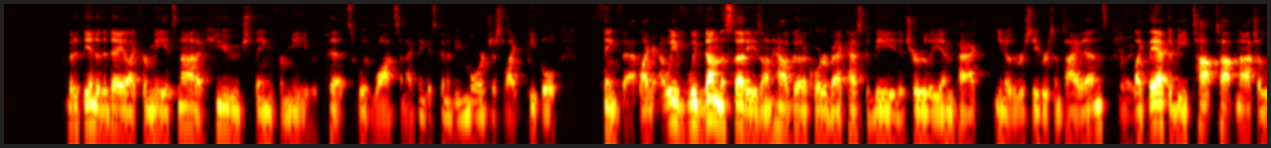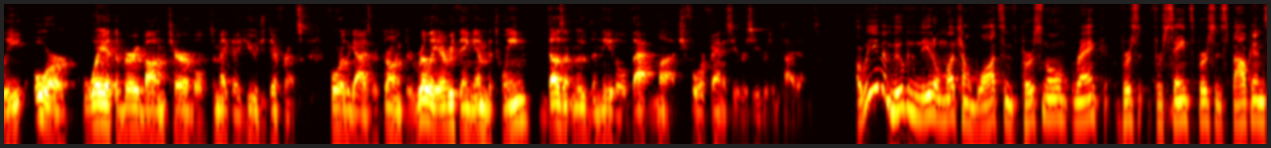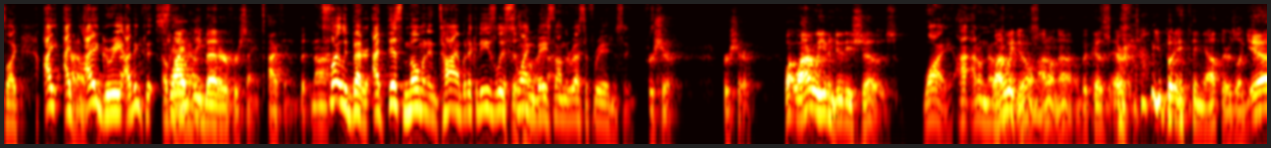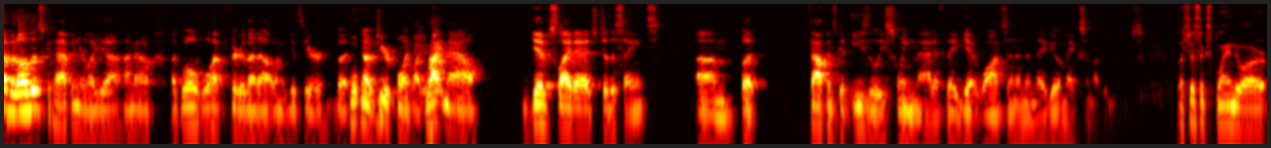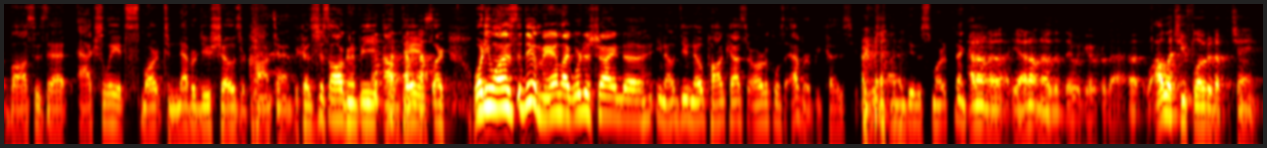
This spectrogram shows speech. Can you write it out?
But at the end of the day, like for me, it's not a huge thing for me with Pitts with Watson. I think it's going to be more just like people think that. Like we've we've done the studies on how good a quarterback has to be to truly impact, you know, the receivers and tight ends. Right. Like they have to be top top notch elite or way at the very bottom terrible to make a huge difference for the guys they're throwing through. Really everything in between doesn't move the needle that much for fantasy receivers and tight ends. Are we even moving the needle much on Watson's personal rank versus for Saints versus Falcons? Like, I I, I, I agree. I think that okay, slightly no. better for Saints, I think, but not slightly better at this moment in time. But it could easily swing based on the rest of free agency. For sure, for sure. Why, why do we even do these shows? Why? I, I don't know. Why do we do them? I don't know. Because every time you put anything out there, it's like, yeah, but all this could happen. You're like, yeah, I know. Like, we'll we'll have to figure that out when it gets here. But well, no, to your point, like right now, give slight edge to the Saints. Um, but Falcons could easily swing that if they get Watson and then they go make some other moves. Let's just explain to our bosses that actually it's smart to never do shows or content because it's just all going to be outdated. it's like, what do you want us to do, man? Like we're just trying to, you know, do no podcasts or articles ever because we're just trying to do the smart thing. I don't know. Yeah, I don't know that they would go for that. Uh, I'll let you float it up the chain.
